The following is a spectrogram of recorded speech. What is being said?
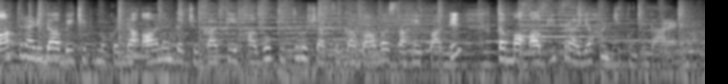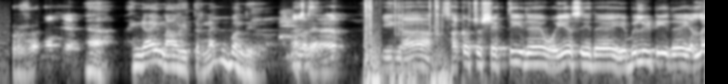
ಮಾತನಾಡಿದ ಬಿಜೆಪಿ ಮುಖಂಡ ಆನಂದ ಜಕಾತಿ ಹಾಗೂ ಕಿತ್ತೂರು ಶಾಸಕ ಬಾಬಾ ಸಾಹೇಬ್ ಪಾಟೀಲ್ ತಮ್ಮ ಅಭಿಪ್ರಾಯ ಹಂಚಿಕೊಂಡಿದ್ದಾರೆ. ಹಂಗಾಗಿ ನಾವು ಇತರನಾಗ ಬಂದಿಲ್ಲ ಈಗ ಸಾಕಷ್ಟು ಶಕ್ತಿ ಇದೆ ವಯಸ್ಸು ಇದೆ ಎಬಿಲಿಟಿ ಇದೆ ಎಲ್ಲ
